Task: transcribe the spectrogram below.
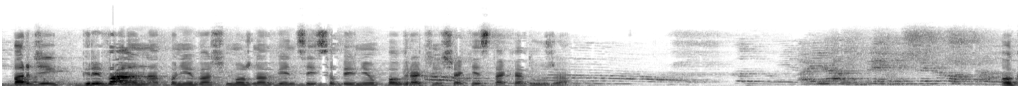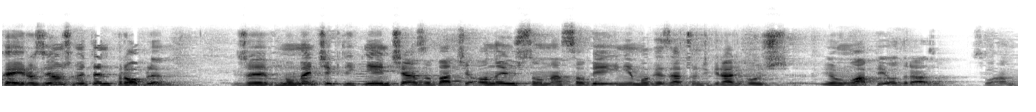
bardziej grywalna, ponieważ można więcej sobie w nią pograć niż jak jest taka duża. Ok, rozwiążmy ten problem, że w momencie kliknięcia, zobaczcie, one już są na sobie i nie mogę zacząć grać, bo już ją łapię od razu. Słucham?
